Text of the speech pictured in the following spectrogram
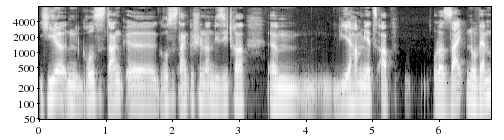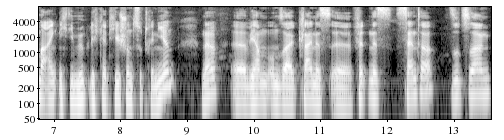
hier ein großes Dank, äh, großes Dankeschön an die Sitra. Ähm, wir haben jetzt ab oder seit November eigentlich die Möglichkeit, hier schon zu trainieren. Ne? Äh, wir haben unser kleines äh, Fitness Center sozusagen.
